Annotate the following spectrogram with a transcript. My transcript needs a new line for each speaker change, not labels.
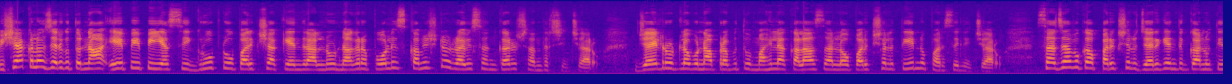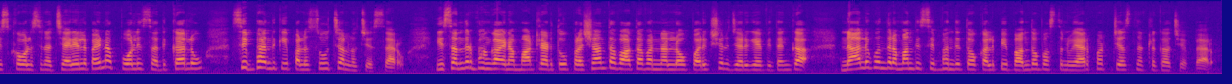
విశాఖలో జరుగుతున్న APPSC group two పరీక్షా కేంద్రాలను నగర పోలీస్ కమిషనర్ రవిశంకర్ సందర్శించారు. జైల్ రోడ్లో ఉన్న ప్రభుత్వ మహిళా కళాశాలలో పరీక్షల తీరును పరిశీలించారు. సజావుగా పరీక్షలు జరిగేందుకు గాను తీసుకోవాల్సిన చర్యలపైన పోలీస్ అధికారులు సిబ్బందికి పలు సూచనలు చేశారు. ఈ సందర్భంగా ఆయన మాట్లాడుతూ ప్రశాంత వాతావరణంలో పరీక్షలు జరిగే విధంగా నాలుగు వందల మంది సిబ్బందితో కలిపి బందోబస్తును ఏర్పాటు చేసినట్లుగా చెప్పారు.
